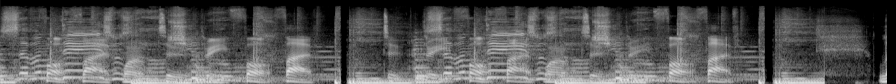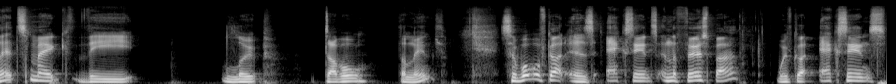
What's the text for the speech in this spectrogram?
Seven Four, five, was one, two, three, four, five, two, three, four, five, one, two, three, four, five. Let's make the loop double the length. So what we've got is accents in the first bar. We've got accents,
